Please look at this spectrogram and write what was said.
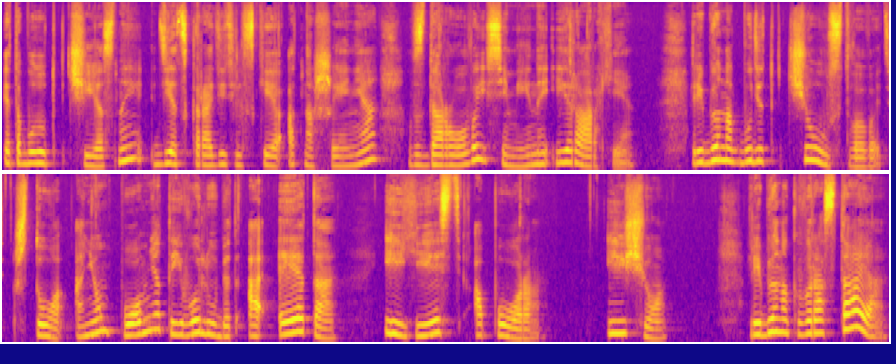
Это будут честные детско-родительские отношения в здоровой семейной иерархии. Ребенок будет чувствовать, что о нем помнят и его любят, а это и есть опора. И еще. Ребенок, вырастая,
